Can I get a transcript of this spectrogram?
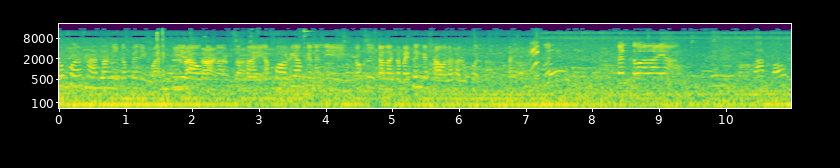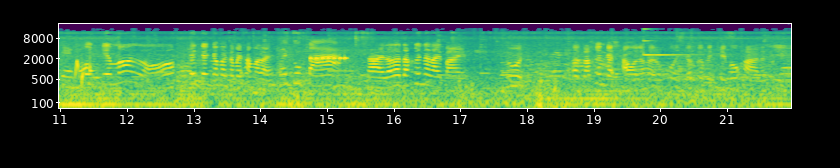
ทุกคนคะตอนนี้ก็เป็นอีกวันที่เรากำลังจะไปอควาเรียมกันนั่นเอง ก็คือกำลังจะไปขึ้นกระเช้าแล้วค่ะทุกคน จะขึ้นอะไรไปนู่นเราจะขึ้นกระเช้านะคะทุกคน ก็คือเป็น cable car นั่นเอง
